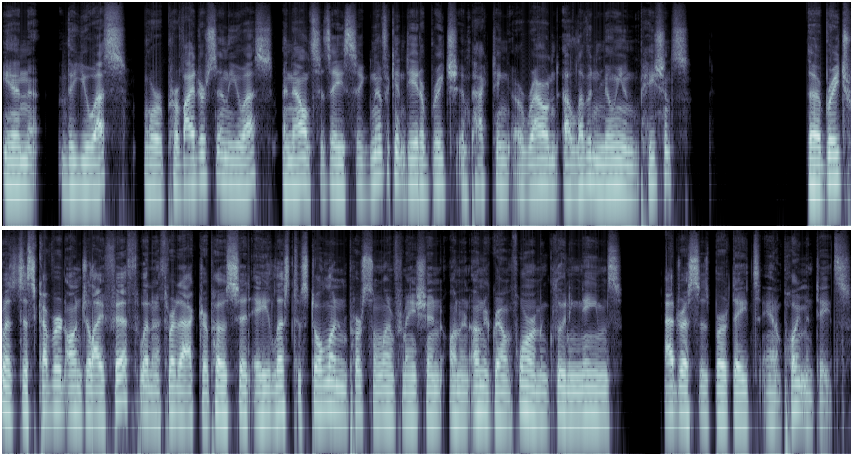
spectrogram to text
in the US or providers in the US, announces a significant data breach impacting around 11 million patients. The breach was discovered on July 5th when a threat actor posted a list of stolen personal information on an underground forum, including names, addresses, birth dates, and appointment dates.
